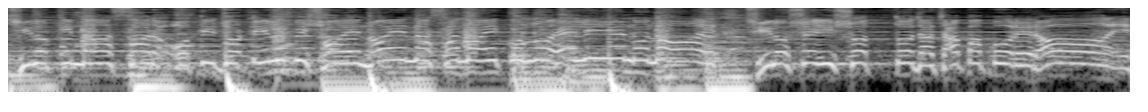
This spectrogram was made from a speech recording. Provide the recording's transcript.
ছিল কি না, স্যার, অতি জটিল বিষয়। নয়, নাসা নয়, কোনো এলিয়েনও নয়। ছিল সেই সত্য যা চাপা পড়ে রয়।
